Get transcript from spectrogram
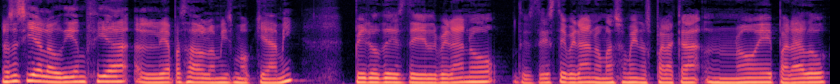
No sé si a la audiencia le ha pasado lo mismo que a mí, pero desde el verano, desde este verano más o menos para acá, no he parado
